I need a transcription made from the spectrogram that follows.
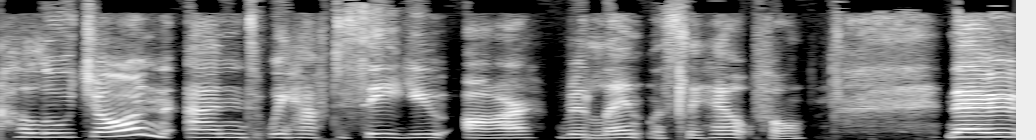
hello, John. And we have to say you are relentlessly helpful. Now,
